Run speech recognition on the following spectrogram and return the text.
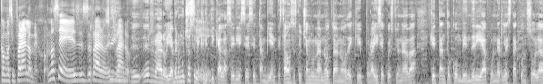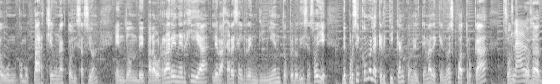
como si fuera lo mejor. No sé, es, es raro, Sí, es raro. Es, es raro. Y a ver, mucho se le critica a la Series S también. Estábamos escuchando una nota, ¿no? De que por ahí se cuestionaba qué tanto convendría ponerle a esta consola un como parche, una actualización, en donde para ahorrar energía le bajaras el rendimiento. Pero dices, oye, de por sí, ¿cómo la critican con el tema de que no es 4K? Son, Claro. o sea,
